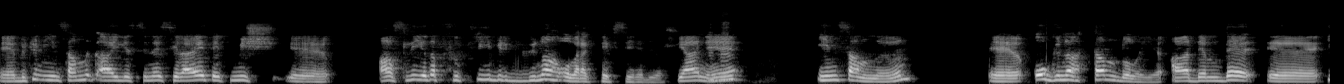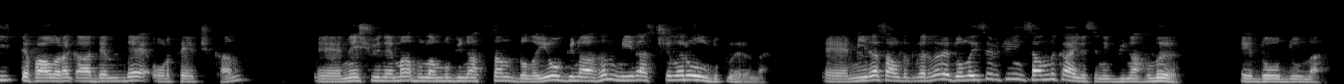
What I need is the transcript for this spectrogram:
bütün insanlık ailesine sirayet etmiş asli ya da fıtri bir günah olarak tefsir ediyor. Yani hı hı. İnsanlığın e, o günahtan dolayı Adem'de e, ilk defa olarak Adem'de ortaya çıkan e, neşvi nema bulan bu günahtan dolayı o günahın mirasçıları olduklarını e, miras aldıklarına ve dolayısıyla bütün insanlık ailesinin günahlı e, doğduğuna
